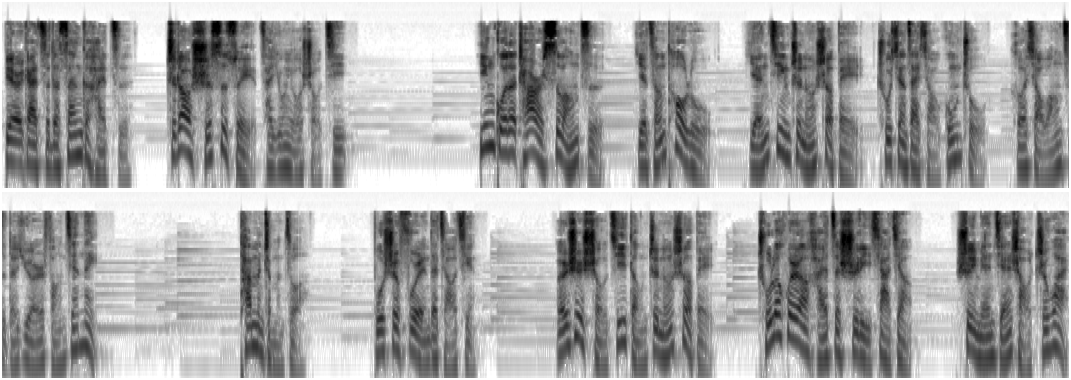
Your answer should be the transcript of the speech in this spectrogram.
比尔盖茨的三个孩子直到十四岁才拥有手机。英国的查尔斯王子。也曾透露，严禁智能设备出现在小公主和小王子的育儿房间内。他们这么做，不是富人的矫情，而是手机等智能设备，除了会让孩子视力下降、睡眠减少之外，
